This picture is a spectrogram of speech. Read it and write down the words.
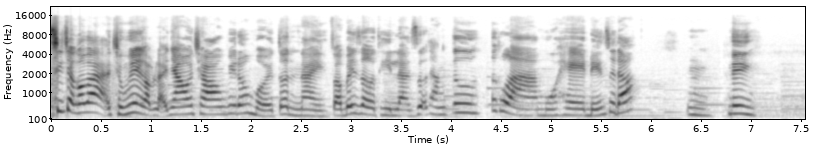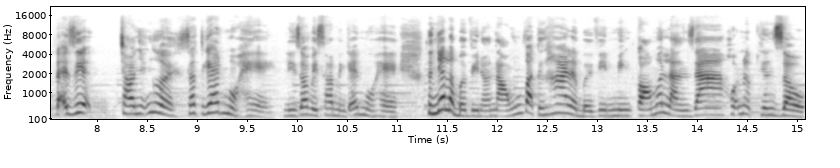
Xin chào các bạn, chúng mình gặp lại nhau trong video mới tuần này. Và bây giờ thì là giữa tháng 4, tức là mùa hè đến rồi đó. Ừ, Mình, đại diện cho những người rất ghét mùa hè, lý do vì sao mình ghét mùa hè. Thứ nhất là bởi vì nó nóng và thứ hai là bởi vì mình có một làn da hỗn hợp thiên dầu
